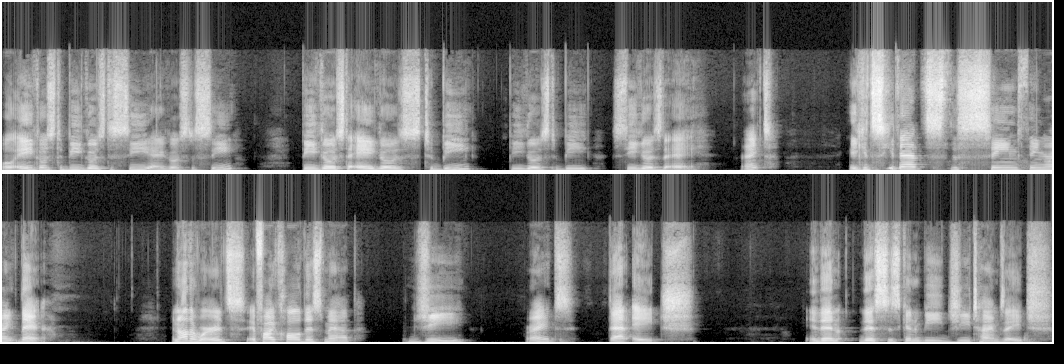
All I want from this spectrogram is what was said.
Well, A goes to B goes to C, A goes to C. B goes to A goes to B, B goes to B, C goes to A, right? You can see that's the same thing right there. In other words, if I call this map G, right, that H, and then this is going to be G times H,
